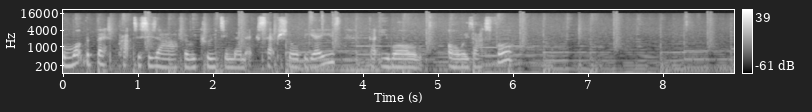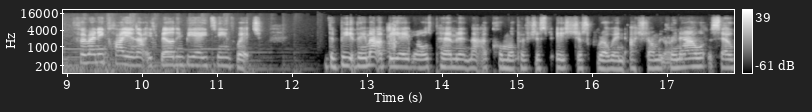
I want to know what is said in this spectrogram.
and what the best practices are for recruiting them exceptional BAs that you all always ask for for any client that is building BA teams, which the B, the amount of BA roles permanent that have come up have just it's just growing astronomically yeah. now. So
